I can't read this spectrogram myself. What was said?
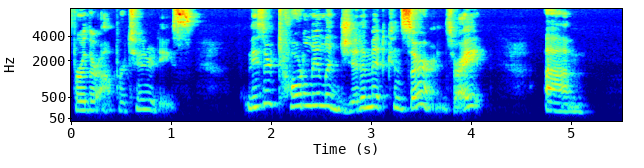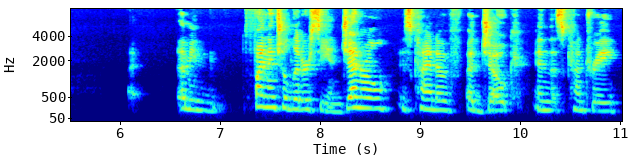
further opportunities. These are totally legitimate concerns, right? Um, I mean, financial literacy in general is kind of a joke in this country.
